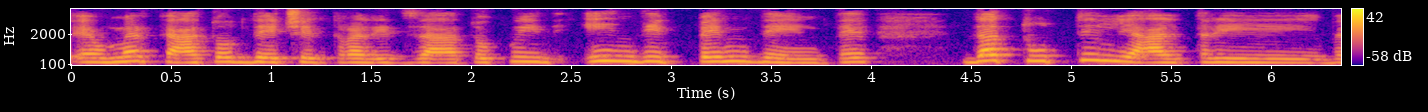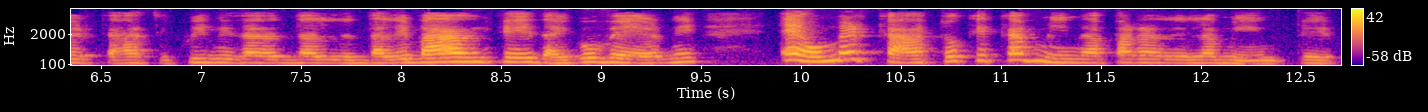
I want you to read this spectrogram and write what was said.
è un mercato decentralizzato, quindi indipendente da tutti gli altri mercati, quindi da, da, dalle banche, dai governi. È un mercato che cammina parallelamente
